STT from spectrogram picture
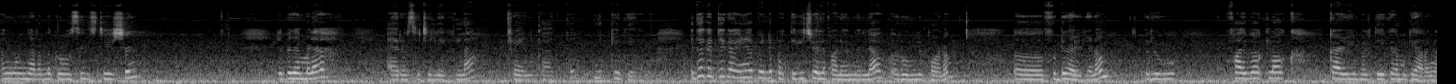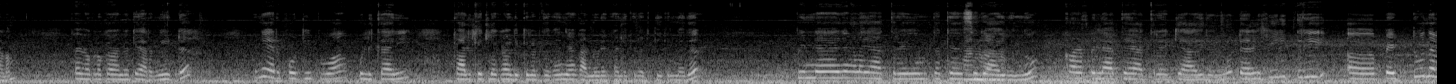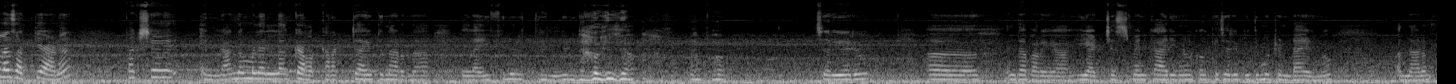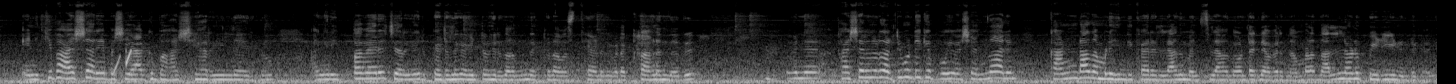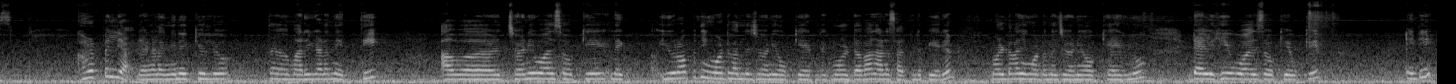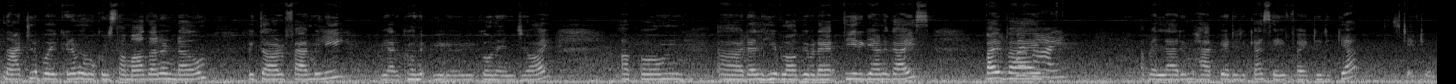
അങ്ങനെ നടന്ന് ക്രോസ് ചെയ്ത് സ്റ്റേഷൻ ഇപ്പം നമ്മൾ സിറ്റിയിലേക്കുള്ള ട്രെയിൻ കാത്ത് നിൽക്കുകയാണ്. ഇതൊക്കെ കിട്ടി കഴിഞ്ഞാൽ പിന്നെ പ്രത്യേകിച്ച് വല്ല പണിയൊന്നുമില്ല. റൂമിൽ പോകണം. ഫുഡ് കഴിക്കണം. ഒരു ഫൈവ് ഓ ക്ലോക്ക് കഴിയുമ്പോഴത്തേക്ക് നമുക്ക് ഇറങ്ങണം. ഫൈവ് ഓ ക്ലോക്ക് ആകുമ്പോഴേക്ക് ഇറങ്ങിയിട്ട് പിന്നെ എയർപോർട്ടിൽ പോവാം. പുള്ളിക്കാരി കാലിക്കറ്റിലേക്കാണ് ടിക്കറ്റ് ഞാൻ കണ്ണൂരേക്കാണ് ടിക്കറ്റ് പിന്നെ ഞങ്ങളെ യാത്രയും ഇതൊക്കെ സുഖമായിരുന്നു. കുഴപ്പമില്ലാത്ത യാത്രയൊക്കെ ആയിരുന്നു. ഡൽഹിയിൽ ഇത്തിരി പെട്ടു എന്നുള്ള സത്യമാണ്. പക്ഷേ എല്ലാം നമ്മളെല്ലാം കറക്റ്റായിട്ട് നടന്ന ലൈഫിനൊരു ത്രില്ലുണ്ടാവില്ല അപ്പോൾ ചെറിയൊരു എന്താ പറയുക ഈ അഡ്ജസ്റ്റ്മെന്റ് കാര്യങ്ങൾക്കൊക്കെ ചെറിയ ബുദ്ധിമുട്ടുണ്ടായിരുന്നു. എന്നാലും എനിക്ക് ഭാഷ അറിയാം പക്ഷേ ഇയാൾക്ക് ഭാഷ അറിയില്ലായിരുന്നു. അങ്ങനെ ഇപ്പം വരെ ചെറിയൊരു പെടൽ കഴിഞ്ഞിട്ട് വരുന്ന അന്ന് നിൽക്കുന്ന അവസ്ഥയാണ് ഇവിടെ കാണുന്നത്. പിന്നെ ഭാഷ അറിയുന്നവർ തട്ടിമുട്ടിയൊക്കെ പോയി. പക്ഷെ എന്നാലും കണ്ടാൽ നമ്മൾ ഹിന്ദിക്കാരല്ല എന്ന് മനസ്സിലാവുന്നതുകൊണ്ട് തന്നെ അവർ നമ്മളെ നല്ലോണം പിഴിയുന്നുണ്ട് ഗൈസ് കുഴപ്പമില്ല. ഞങ്ങൾ എങ്ങനെയൊക്കെയല്ലോ മറികടന്ന് എത്തി our journey was okay like യൂറോപ്പിൽ നിന്ന് ഇങ്ങോട്ട് വന്ന ജേണി ഓക്കെ ആയിരുന്നു. ലൈക്ക് മോൾഡോവ എന്നാണ് സ്ഥലത്തിന്റെ പേര്. മോൾഡോവ ഇങ്ങോട്ട് വന്ന ജേണി ഓക്കെ ആയിരുന്നു. ഡൽഹി വാസ് ഓക്കെ ഓക്കെ ഇനി നാട്ടിൽ പോയി കഴിയുമ്പോൾ നമുക്കൊരു സമാധാനം ഉണ്ടാവും. With our family we are gone we gone enjoy അപ്പം ഡൽഹി വ്ളോഗ് ഇവിടെ തീരുകയാണ് ഗൈസ് ബൈ ബൈ ബൈ അപ്പോൾ എല്ലാവരും ഹാപ്പി ആയിട്ടിരിക്കുക സേഫ് ആയിട്ടിരിക്കുക. Stay tune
